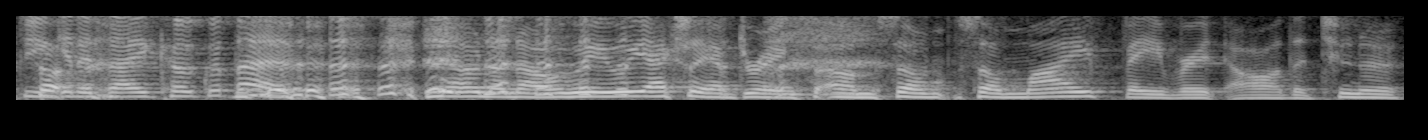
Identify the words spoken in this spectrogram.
Do So- you get a diet coke with that? no, no, no. We, we actually have drinks. Um, so so my favorite are the tuna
